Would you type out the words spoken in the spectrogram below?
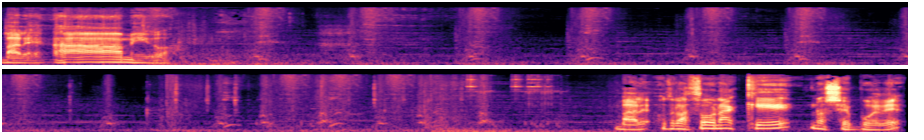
Vale, ah, amigo. Vale, otra zona que no se puede.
